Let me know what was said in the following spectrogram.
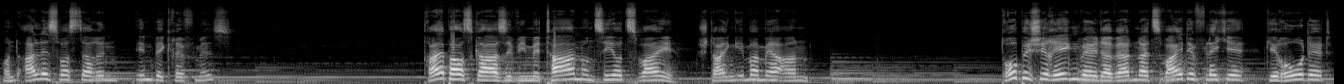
und alles, was darin inbegriffen ist? Treibhausgase wie Methan und CO2 steigen immer mehr an. Tropische Regenwälder werden als Weidefläche gerodet.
